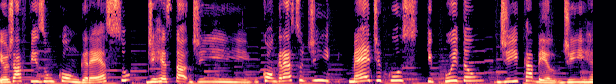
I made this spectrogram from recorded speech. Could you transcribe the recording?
eu já fiz um congresso de resta de um congresso de médicos que cuidam de cabelo, de,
